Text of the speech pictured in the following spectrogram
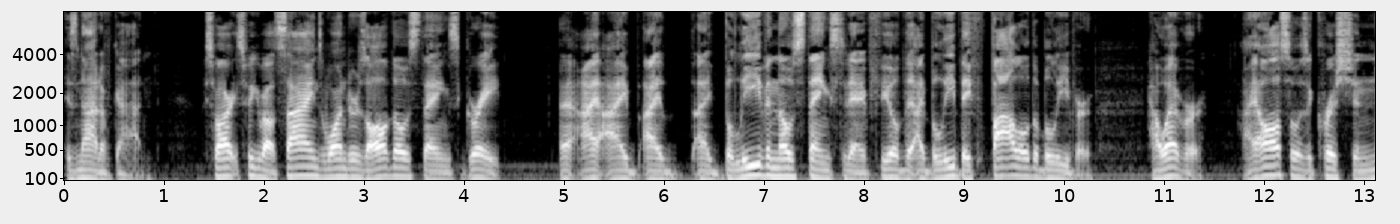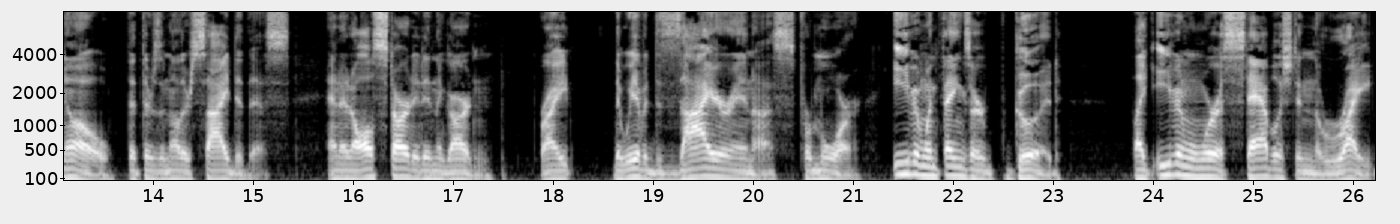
is not of God. So I speak about signs, wonders, all those things. Great. I, I, I, I believe in those things today. I feel that I believe they follow the believer. However, I also, as a Christian, know that there's another side to this. And it all started in the garden, right? That we have a desire in us for more, even when things are good. Like, even when we're established in the right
